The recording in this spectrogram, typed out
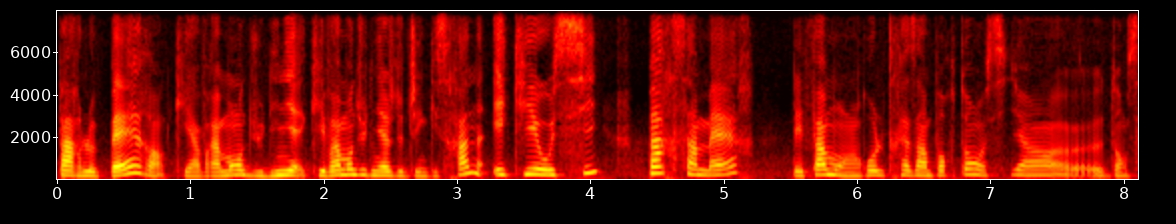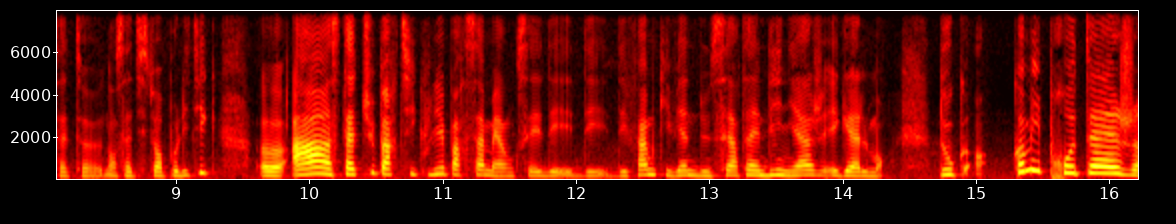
par le père, qui, a vraiment du qui est vraiment du lignage de Genghis Khan, et qui est aussi, par sa mère, les femmes ont un rôle très important aussi hein, euh, dans, cette, dans cette histoire politique, euh, a un statut particulier par sa mère. Donc, c'est des, des, femmes qui viennent d'un certain lignage également. Donc, comme ils protègent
